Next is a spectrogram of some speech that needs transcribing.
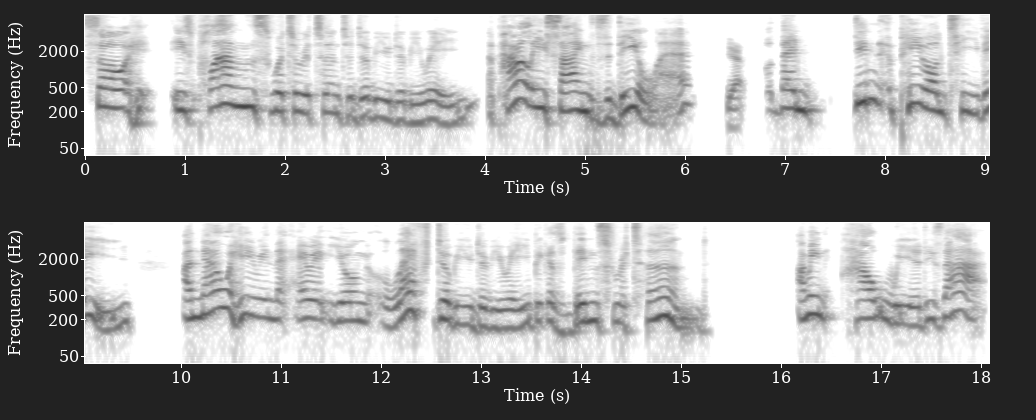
So his plans were to return to WWE. Apparently, he signs the deal there. Yeah. But then didn't appear on TV. And now we're hearing that Eric Young left WWE because Vince returned. I mean, how weird is that?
